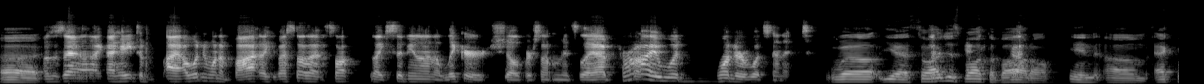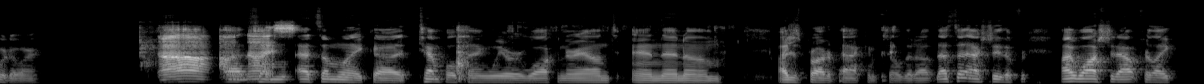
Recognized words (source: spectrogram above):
uh, I was just saying, like, I hate to. I, I wouldn't want to buy. Like, if I saw that so- like sitting on a liquor shelf or something, it's like I probably would wonder what's in it. well, yeah. So I just bought the bottle in um, Ecuador Ah, at nice. some at some like uh, temple thing. We were walking around, and then um, I just brought it back and filled it up. That's actually the. I washed it out for like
